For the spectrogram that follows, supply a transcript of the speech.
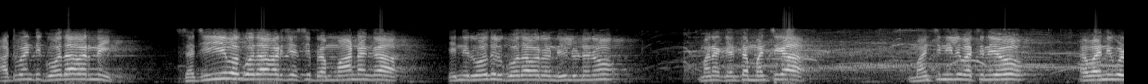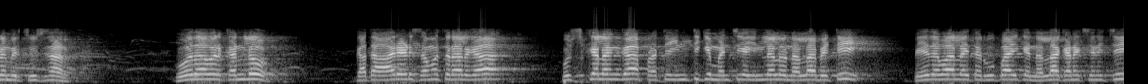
అటువంటి గోదావరిని సజీవ గోదావరి చేసి బ్రహ్మాండంగా ఎన్ని రోజులు గోదావరిలో నీళ్ళుండనో మనకు ఎంత మంచిగా మంచి నీళ్ళు వచ్చినాయో అవన్నీ కూడా మీరు చూసినారు. గోదావరి కన్లో గత ఆరేడు సంవత్సరాలుగా పుష్కలంగా ప్రతి ఇంటికి మంచిగా ఇళ్ళలో నల్లా పెట్టి పేదవాళ్ళైతే రూపాయికి నల్లా కనెక్షన్ ఇచ్చి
